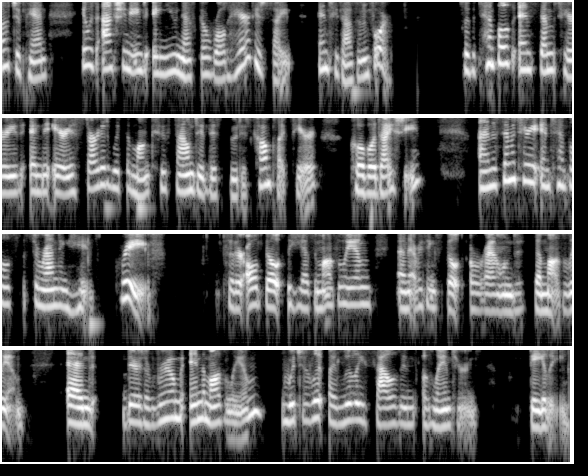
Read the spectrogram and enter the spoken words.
of Japan, it was actually named a UNESCO World Heritage Site in 2004. So the temples and cemeteries in the area started with the monk who founded this Buddhist complex here, Kobo Daishi, and the cemetery and temples surrounding his grave. So they're all built, he has a mausoleum and everything's built around the mausoleum. And there's a room in the mausoleum which is lit by literally thousands of lanterns daily.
